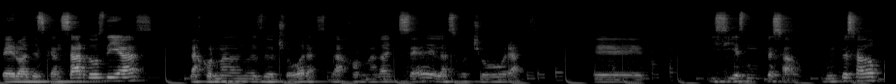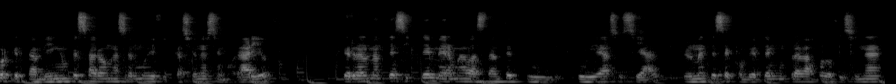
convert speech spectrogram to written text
Pero al descansar dos días, la jornada no es de ocho horas. La jornada excede las ocho horas. Eh, y sí es muy pesado. Muy pesado porque también empezaron a hacer modificaciones en horarios que realmente sí te merma bastante tu, tu vida social. Realmente se convierte en un trabajo de oficina,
